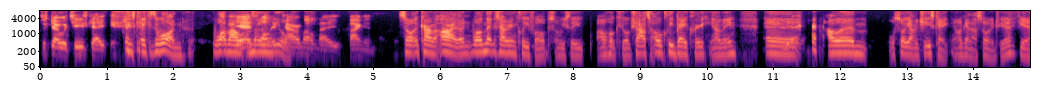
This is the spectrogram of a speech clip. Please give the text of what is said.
just go with cheesecake. Cheesecake is the one. What about yeah, a main solid meal? caramel, mate. Banging. Salted caramel. All right then. Well, next time we're in Cleethorpes, obviously I'll hook you up. Shout out to Oakley Bakery. You know what I mean? Uh, Yeah. I'll um, we'll sort you out a cheesecake. I'll get that sorted for you. If you,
